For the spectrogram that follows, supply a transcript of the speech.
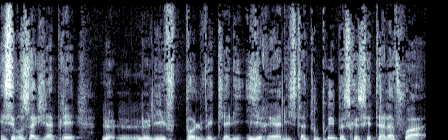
Et c'est pour ça que j'ai appelé le, le livre Paul Vecchiali irréaliste à tout prix parce que c'est à la fois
